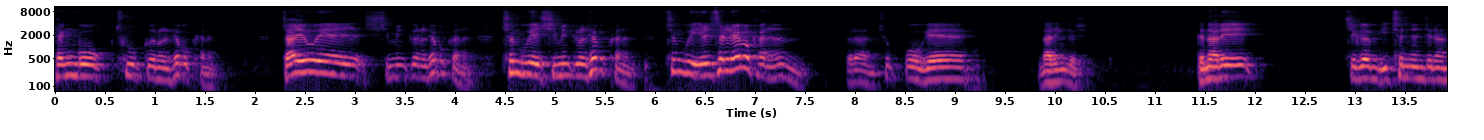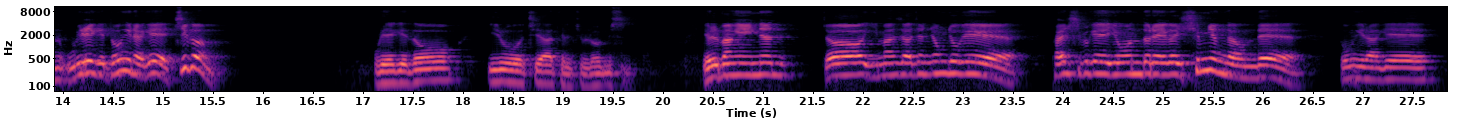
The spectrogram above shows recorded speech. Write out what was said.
행복 추구권을 회복하는 자유의 시민권을 회복하는 천국의 시민권을 회복하는 천국의 열쇠를 회복하는 그러한 축복의 날인 것입니다. 그날이 지금 2000년 지난 우리에게 동일하게 지금 우리에게도 이루어져야 될 줄로 믿습니다. 열방에 있는 저 2만4천 종족의 80개 영혼들의 그 10년 가운데 동일하게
